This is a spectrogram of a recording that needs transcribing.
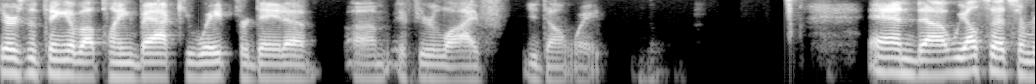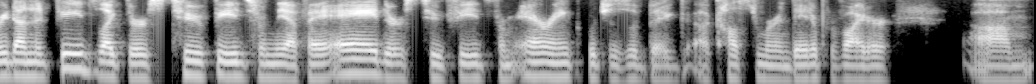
There's the thing about playing back. You wait for data. Um, if you're live, you don't wait. And uh, we also had some redundant feeds, like there's two feeds from the FAA, there's two feeds from ARINC, which is a big uh, customer and data provider. Um,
